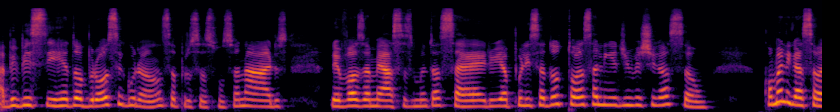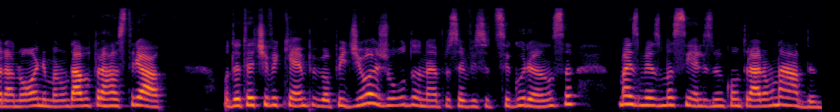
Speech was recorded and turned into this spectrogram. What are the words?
A BBC redobrou segurança para os seus funcionários, levou as ameaças muito a sério e a polícia adotou essa linha de investigação. Como a ligação era anônima, não dava para rastrear. O detetive Campbell pediu ajuda né, para o serviço de segurança, mas mesmo assim eles não encontraram nada.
